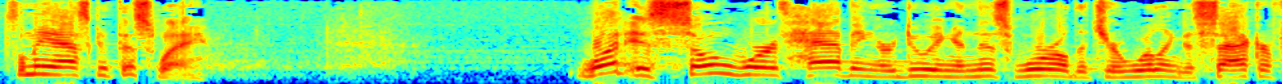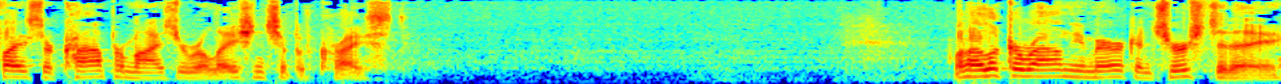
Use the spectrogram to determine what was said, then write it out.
So let me ask it this way. What is so worth having or doing in this world that you're willing to sacrifice or compromise your relationship with Christ? When I look around the American church today,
